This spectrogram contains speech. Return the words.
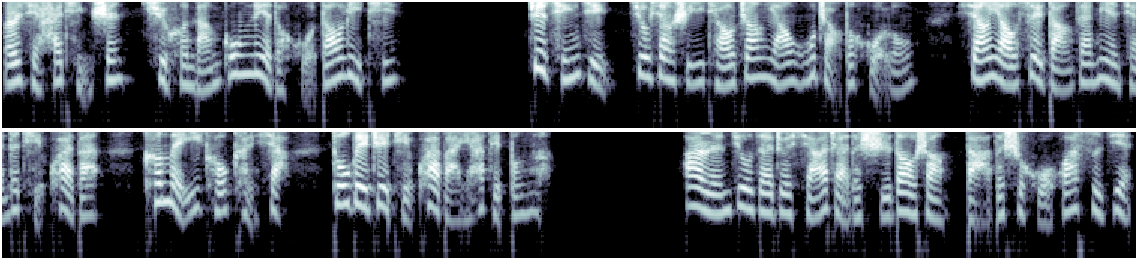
而且还挺身去和南宫烈的火刀力拼。这情景就像是一条张牙舞爪的火龙，想咬碎挡在面前的铁块般，可每一口啃下，都被这铁块把牙给崩了。二人就在这狭窄的石道上打的是火花四溅，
